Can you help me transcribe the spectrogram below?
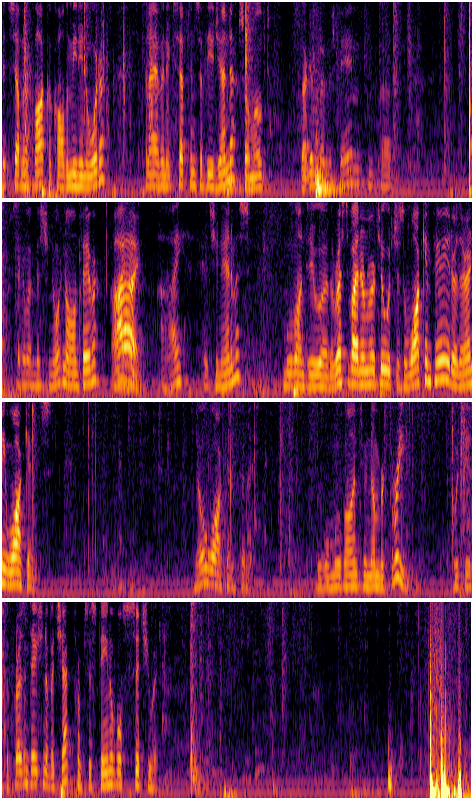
It's seven o'clock. I'll call the meeting to order. Can I have an acceptance of the agenda? So moved? Second by Mr. Ham, uh, second by Mr. Norton, all in favor? Aye. Aye, it's unanimous. Move on to uh, the rest of item number two, which is the walk-in period. Are there any walk-ins? No walk-ins tonight. We will move on to number three, which is the presentation of a check from Sustainable Scituate. Just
